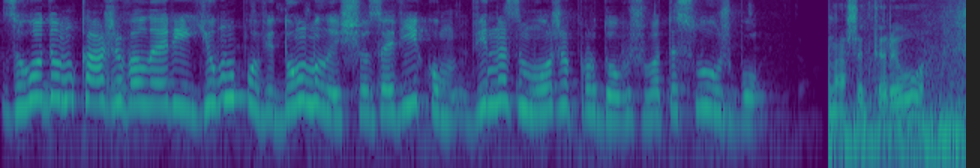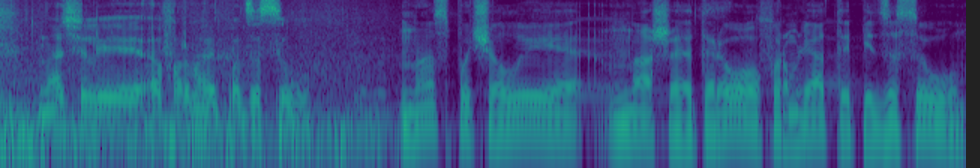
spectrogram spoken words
Згодом, каже Валерій, йому повідомили, що за віком він не зможе продовжувати службу. Наше ТРО начали оформлять под ЗСУ. Нас почали наше ТРО оформляти під ЗСУ,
